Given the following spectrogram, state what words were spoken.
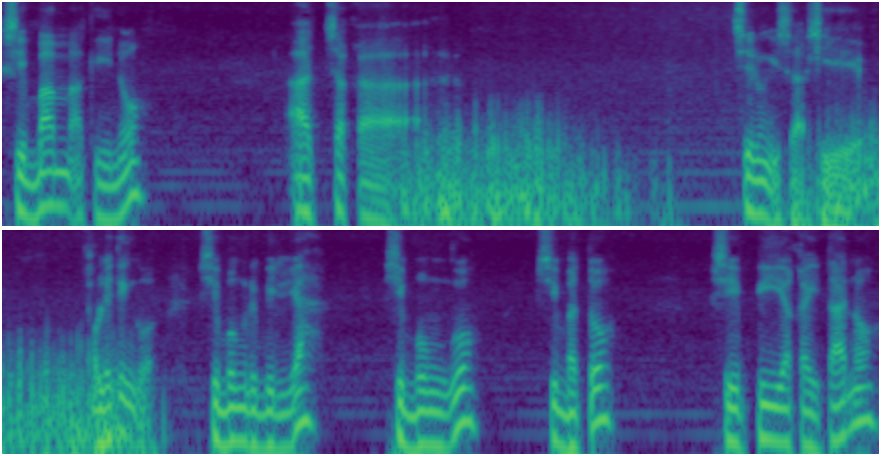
si Bam Aquino, at saka sinong isa? Si ulitin ko, si Bong Revilla, si Bongo, si Bato, si Pia Cayetano,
